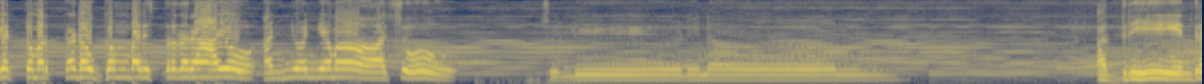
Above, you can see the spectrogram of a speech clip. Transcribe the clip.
കെട്ടുമർക്കടൗഖം പരിസ്തൃതരായോ അന്യോന്യമാശോ. ചൊല്ലിടിനാൻ അദ്രീന്ദ്ര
